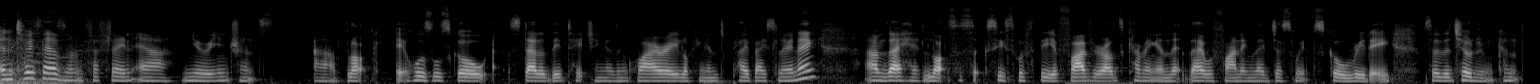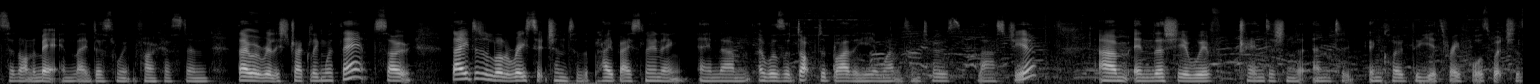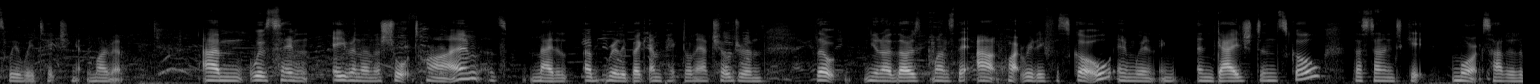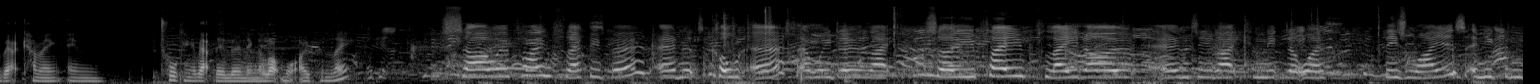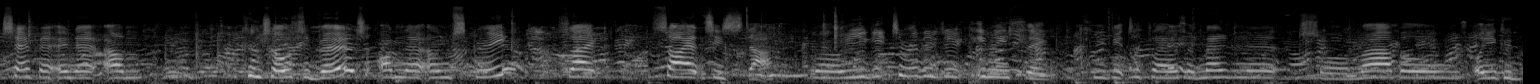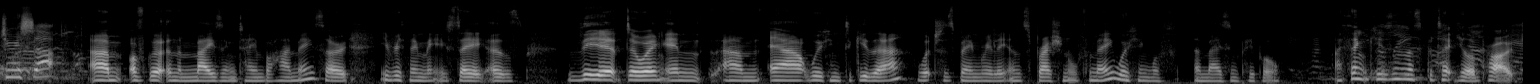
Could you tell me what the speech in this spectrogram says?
In 2015, our new entrants uh, block at Halswell School started their teaching as inquiry, looking into play-based learning. Um, they had lots of success with their five-year-olds coming in that they were finding they just weren't school ready. So the children couldn't sit on a mat and they just weren't focused and they were really struggling with that. So they did a lot of research into the play-based learning and um, it was adopted by the year ones and twos last year. Um, and this year we've transitioned it in to include the year three fours, which is where we're teaching at the moment. Um, we've seen even in a short time, it's made a, a, really big impact on our children. The, you know, those ones that aren't quite ready for school and weren't in, engaged in school, they're starting to get more excited about coming and talking about their learning a lot more openly. So we're playing Flappy Bird and it's called Earth and we do like, so you play Play-Doh and you like connect it with these wires and you can tap it and it um, controls the bird on the um, screen. It's like sciencey stuff. Well, you get to really do anything. You get to play with a magnet or marbles or you could dress up. Um, I've got an amazing team behind me, so everything that you see is their doing and um, our working together, which has been really inspirational for me, working with amazing people. I think using this particular approach,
